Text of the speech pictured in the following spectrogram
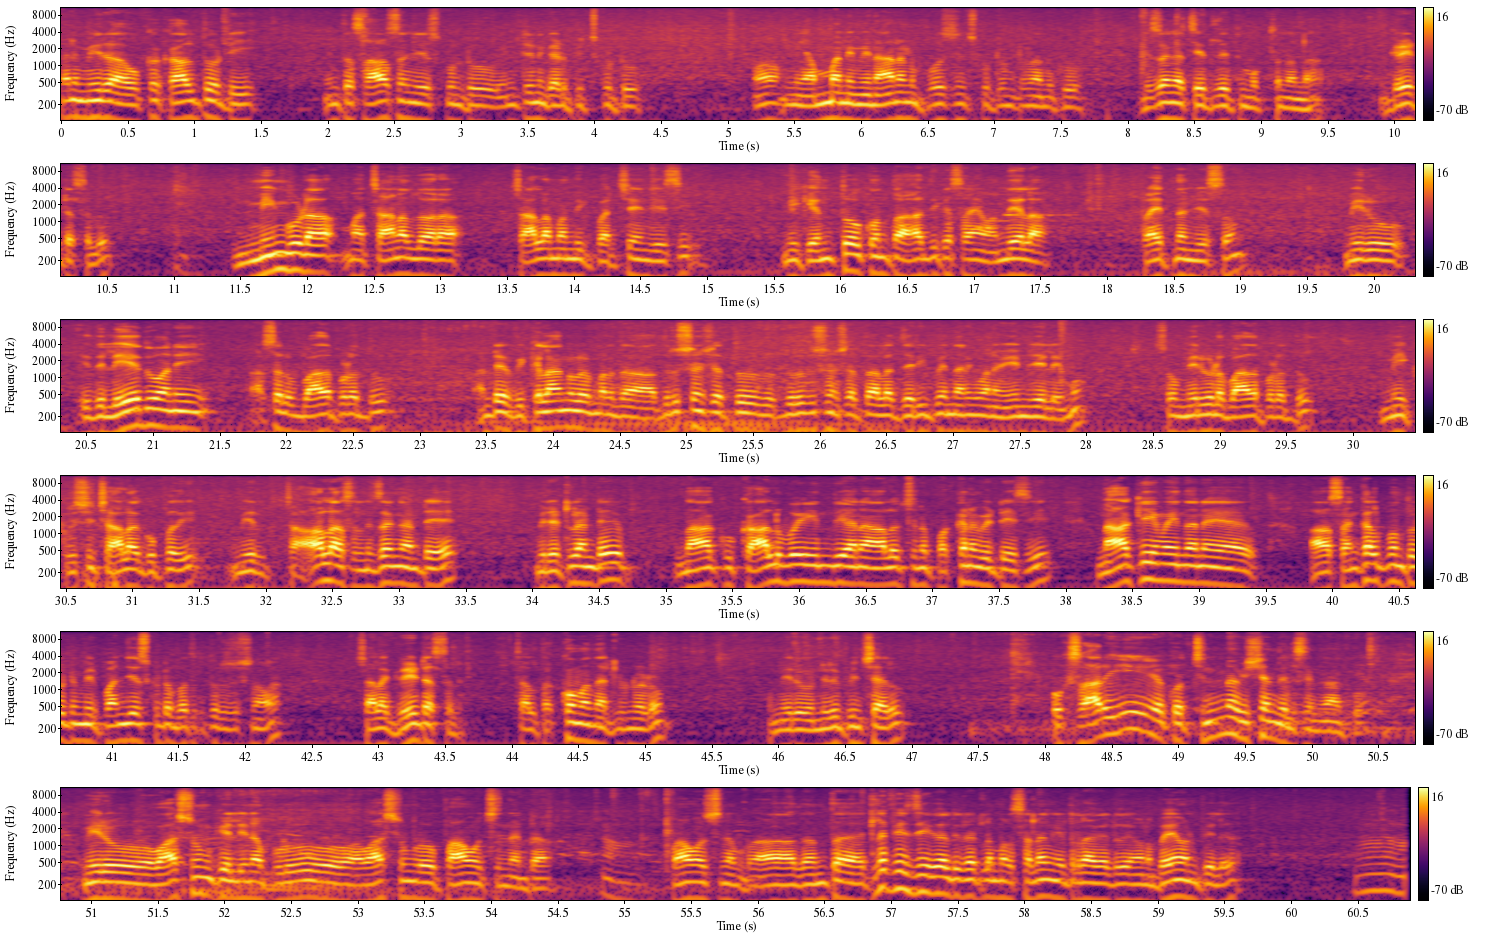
కానీ మీరు ఆ ఒక్క కాలుతోటి ఇంత సాహసం చేసుకుంటూ ఇంటిని గడిపించుకుంటూ మీ అమ్మని మీ నాన్నని పోషించుకుంటుంటున్నందుకు నిజంగా చేతులెత్తి మొక్తున్నాను గ్రేట్ అసలు. మేము కూడా మా ఛానల్ ద్వారా చాలామందికి పరిచయం చేసి మీకు ఎంతో కొంత ఆర్థిక సాయం అందేలా ప్రయత్నం చేస్తాం. మీరు ఇది లేదు అని అసలు బాధపడద్దు. అంటే వికలాంగులు మన అదృష్టం శత్తు దురదృష్టం శత్తు అలా జరిగిపోయిన దానికి మనం ఏం చేయలేము. సో మీరు కూడా బాధపడద్దు. మీ కృషి చాలా గొప్పది. మీరు చాలా అసలు నిజంగా అంటే మీరు ఎట్లా అంటే నాకు కాలు పోయింది అనే ఆలోచన పక్కన పెట్టేసి నాకేమైందనే ఆ సంకల్పంతో మీరు పని చేసుకుంటూ బతుకుతారు చూసినావా? చాలా గ్రేట్ అసలు. చాలా తక్కువ మంది అట్లుండడం మీరు నిరూపించారు. ఒకసారి ఒక చిన్న విషయం తెలిసింది నాకు. మీరు వాష్రూమ్కి వెళ్ళినప్పుడు ఆ వాష్రూమ్లో పాము వచ్చిందంట. పాము వచ్చినప్పుడు అదంతా ఎట్లా ఫేస్ చేయగలరు అట్లా మరి సడన్గా ఎట్లా రాగలరు? ఏమైనా భయం అనిపించలేదు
